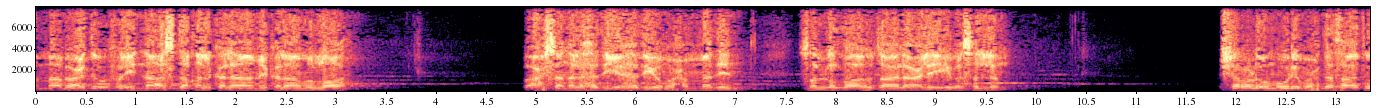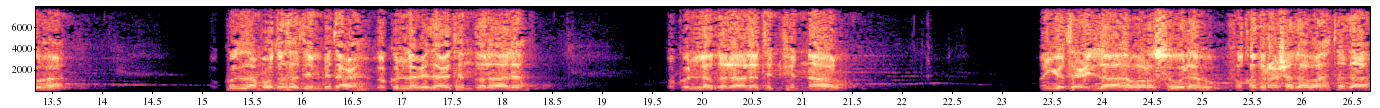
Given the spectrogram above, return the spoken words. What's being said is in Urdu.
أما بعد، فإن أصدق الكلام كلام الله، وأحسن الهدي هدي محمد صلى الله تعالى عليه وسلم، وشر الأمور محدثاتها، وكل محدثة بدعة، وكل بدعة ضلالة، وكل ضلالة في النار. من يتع الله ورسوله فقد رشد واهتدى.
